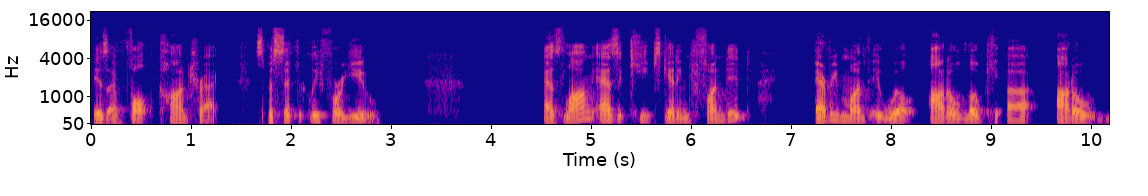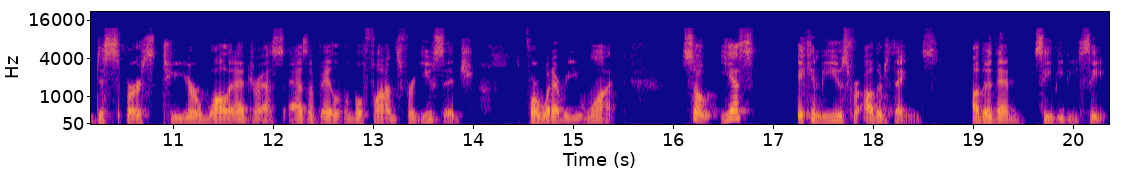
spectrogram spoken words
is a vault contract specifically for you, as long as it keeps getting funded, every month it will auto locate uh, auto disperse to your wallet address as available funds for usage for whatever you want. So yes, it can be used for other things other than CBDC.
